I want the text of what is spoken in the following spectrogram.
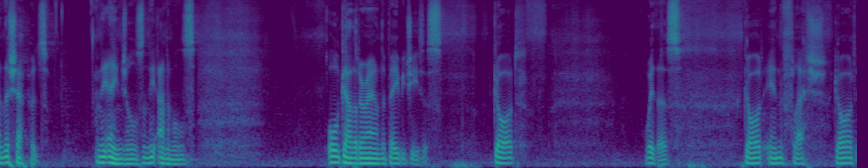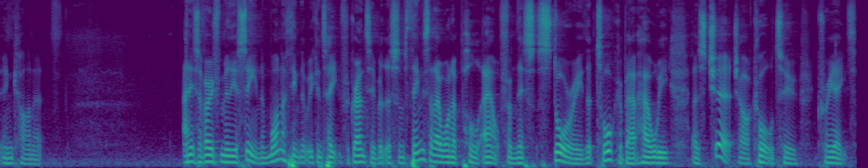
and the shepherds and the angels and the animals all gathered around the baby Jesus. God with us, God in flesh, God incarnate. And it's a very familiar scene, and one I think that we can take for granted, but there's some things that I want to pull out from this story that talk about how we as church are called to create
